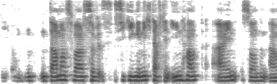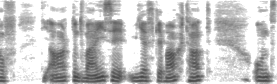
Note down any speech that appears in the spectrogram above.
äh, und damals war es so, sie gingen nicht auf den Inhalt ein, sondern auf die Art und Weise, wie es gemacht hat. Und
